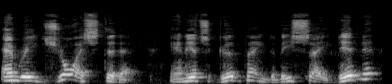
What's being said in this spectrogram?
and rejoice today. And it's a good thing to be saved, isn't it?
